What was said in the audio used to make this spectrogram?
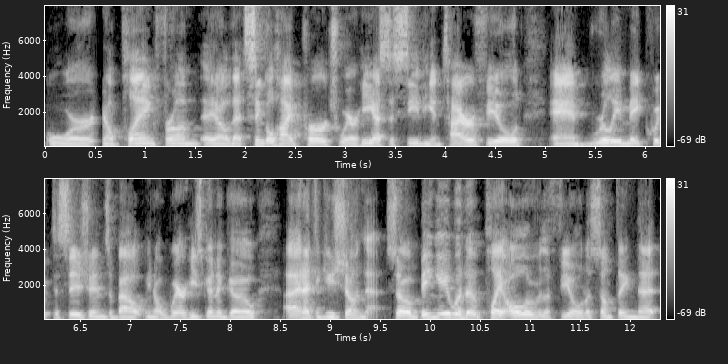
or you know playing from you know that single high perch where he has to see the entire field and really make quick decisions about you know where he's going to go. And I think he's shown that. So being able to play all over the field is something that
